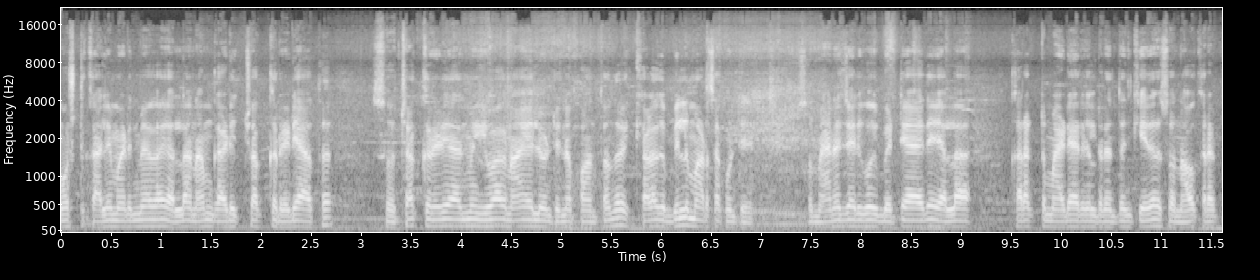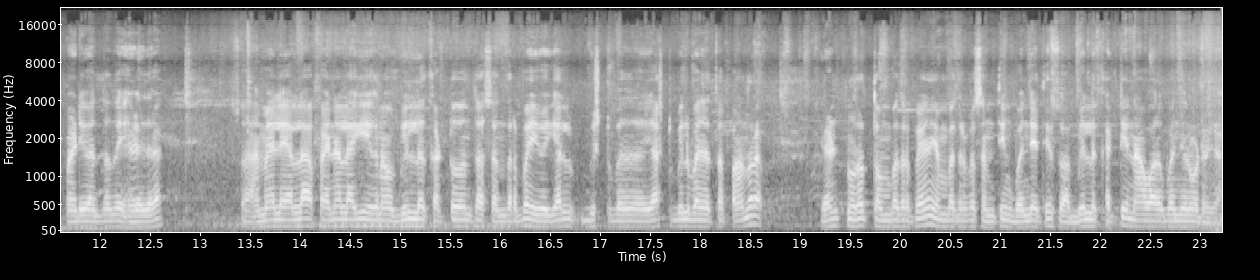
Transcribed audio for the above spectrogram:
ಮೋಸ್ಟ್ ಖಾಲಿ ಮಾಡಿದ್ಮ್ಯಾಗ ಎಲ್ಲ ನಮ್ಮ ಗಾಡಿ ಚಕ್ ರೆಡಿ ಆಯ್ತು ಸೊ ಚಕ್ ರೆಡಿ ಆದ್ಮೇಲೆ ಇವಾಗ ನಾ ಎಲ್ಲಿ ಹೊಂಟಿನಪ್ಪ ಅಂತಂದ್ರೆ ಕೆಳಗೆ ಬಿಲ್ ಮಾಡ್ಸಕ್ಕೆ ಹೊಂಟೀನಿ. ಸೊ ಮ್ಯಾನೇಜರಿಗೆ ಹೋಗಿ ಭೇಟಿ ಆಗಿದೆ ಎಲ್ಲ ಕರೆಕ್ಟ್ ಮಾಡ್ಯಾರ ಇಲ್ರಿ ಅಂತಂದು ಕೇಳಿದ್ರೆ. ಸೊ ನಾವು ಕರೆಕ್ಟ್ ಮಾಡಿವಿ ಅಂತಂದು ಹೇಳಿದ್ರೆ. ಸೊ ಆಮೇಲೆ ಎಲ್ಲ ಫೈನಲ್ ಆಗಿ ಈಗ ನಾವು ಬಿಲ್ ಕಟ್ಟುವಂಥ ಸಂದರ್ಭ ಇವಾಗ ಎಲ್ಲಿ ಬಿಷ್ಟು ಬ, ಎಷ್ಟು ಬಿಲ್ ಬಂದೈತಪ್ಪ ಅಂದ್ರೆ ಎಂಟುನೂರ ತೊಂಬತ್ತು ರೂಪಾಯಿ ಎಂಬತ್ತು ರೂಪಾಯಿ ಸಮಥಿಂಗ್ ಬಂದೈತಿ. ಸೊ ಆ ಬಿಲ್ ಕಟ್ಟಿ ನಾವು ಹೊರಗೆ ಬಂದೀವಿ ನೋಡ್ರಿ ಈಗ.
